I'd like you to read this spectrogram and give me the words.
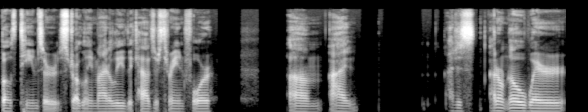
both teams are struggling mightily. The Cavs are three and four. Um, I, I just I don't know where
